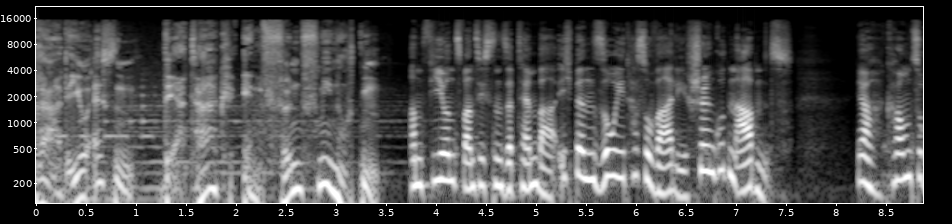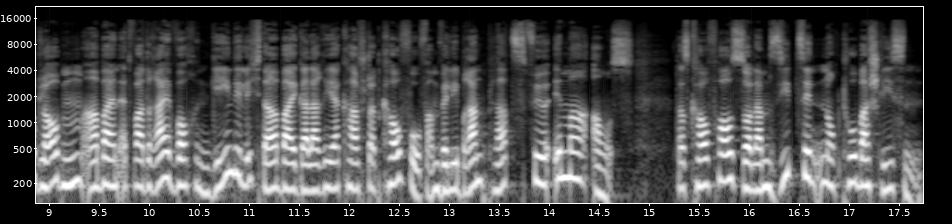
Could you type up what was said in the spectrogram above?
Radio Essen. Der Tag in fünf Minuten. Am 24. September. Ich bin Zoe Tassovali. Schönen guten Abend. Ja, kaum zu glauben, aber in etwa drei Wochen gehen die Lichter bei Galeria Karstadt Kaufhof am Willy-Brandt-Platz für immer aus. Das Kaufhaus soll am 17. Oktober schließen.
